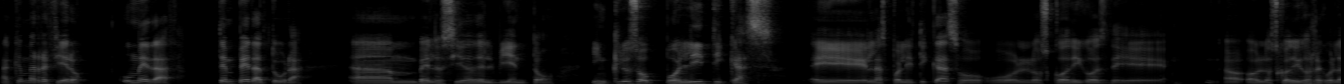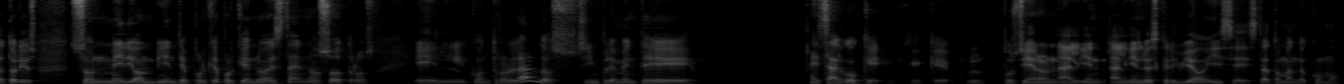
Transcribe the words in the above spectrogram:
¿A qué me refiero? Humedad, temperatura, velocidad del viento, incluso políticas, eh, las políticas o, los códigos de o, los códigos regulatorios son medio ambiente. ¿Por qué? Porque no está en nosotros el controlarlos. Simplemente es algo que, pusieron, alguien, alguien lo escribió y se está tomando como,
